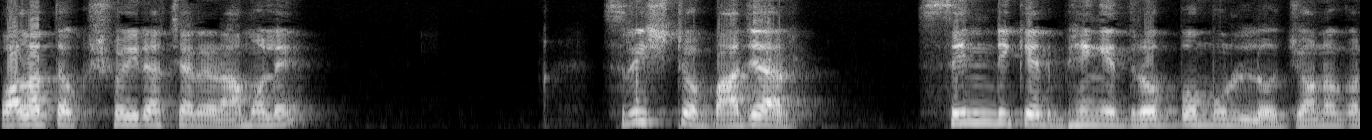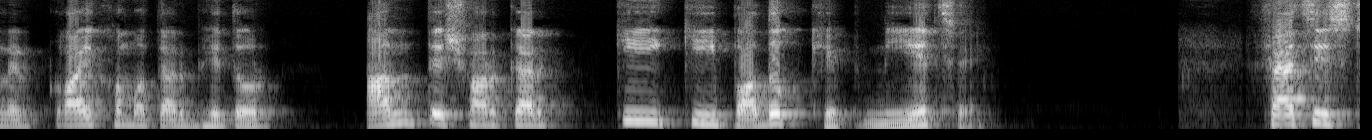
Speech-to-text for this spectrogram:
পলাতক স্বৈরাচারের আমলে সৃষ্ট বাজার সিন্ডিকেট ভেঙে দ্রব্যমূল্য জনগণের ক্রয় ক্ষমতার ভেতর আনতে সরকার কি কি পদক্ষেপ নিয়েছে? ফ্যাসিস্ট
